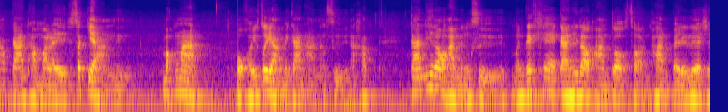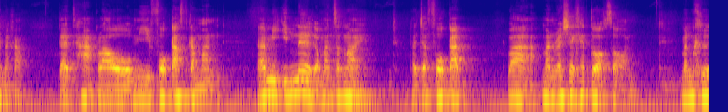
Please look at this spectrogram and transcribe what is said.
กับการทำอะไรสักอย่างหนึ่งมากๆผมขอยกตัวอย่างเป็นการอ่านหนังสือนะครับ การที่เราอ่านหนังสือมันก็แค่การที่เราอ่านตัวอักษรผ่านไปเรื่อยๆใช่ไหมครับ แต่หากเรามีโฟกัสกับมัน และมีอินเนอร์กับมันสักหน่อย เราจะโฟกัสว่ามันไม่ใช่แค่ตัวอักษร มันคือ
